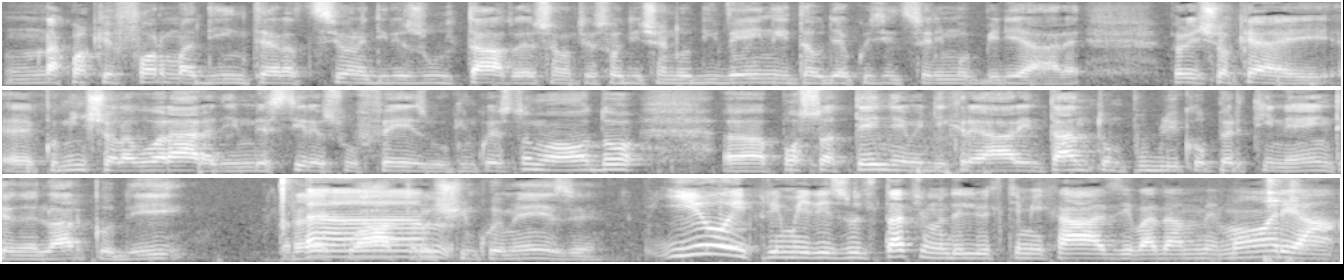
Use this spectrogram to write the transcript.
una qualche forma di interazione, di risultato, adesso non ti sto dicendo di vendita o di acquisizione immobiliare, però dici ok, eh, comincio a lavorare, ad investire su Facebook in questo modo, eh, posso attendermi di creare intanto un pubblico pertinente nell'arco di 3, 4, 5 mesi? Io i primi risultati, uno degli ultimi casi, vado a memoria,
